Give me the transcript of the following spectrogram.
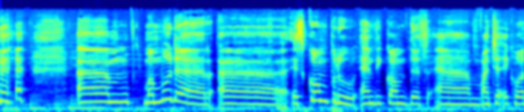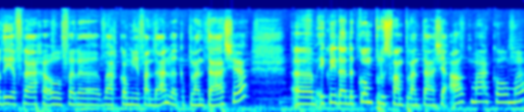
um, mijn moeder uh, is Kompru en die komt dus, um, want je, ik hoorde je vragen over uh, waar kom je vandaan, welke plantage. Um, ik weet dat de Komproes van plantage Alkmaar komen.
